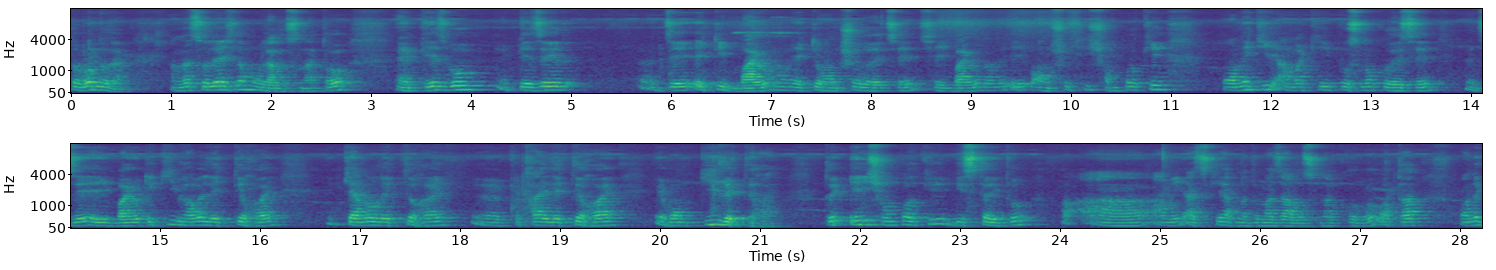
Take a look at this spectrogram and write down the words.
তো বন্ধুরা, আমরা চলে আসলাম মূল আলোচনা তো ফেসবুক পেজের যে একটি বায়ো নামে একটি অংশ রয়েছে, সেই বায়ো নামে এই অংশটি সম্পর্কে অনেকেই আমাকে প্রশ্ন করেছে যে এই বায়োটি কীভাবে লিখতে হয়, কেন লিখতে হয় কোথায় লিখতে হয় এবং কি লিখতে হয়। তো এই সম্পর্কে বিস্তারিত আমি আজকে আপনাদের মাঝে আলোচনা করব। অর্থাৎ অনেক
